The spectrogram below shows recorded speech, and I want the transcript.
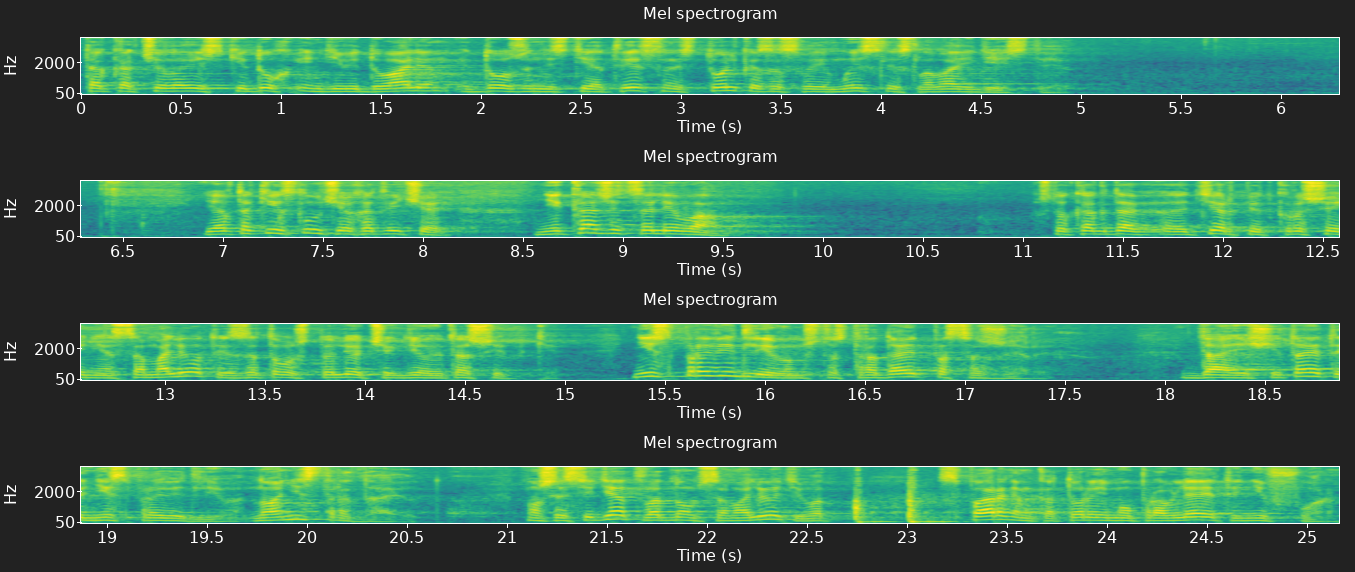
так как человеческий дух индивидуален и должен нести ответственность только за свои мысли, слова и действия? Я в таких случаях отвечаю, не кажется ли вам, что когда э, терпит крушение самолет из-за того, что летчик делает ошибки, несправедливым, что страдают пассажиры? Да, я считаю это несправедливо, но они страдают. Потому что сидят в одном самолете, вот с парнем, который им управляет и не в форме.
